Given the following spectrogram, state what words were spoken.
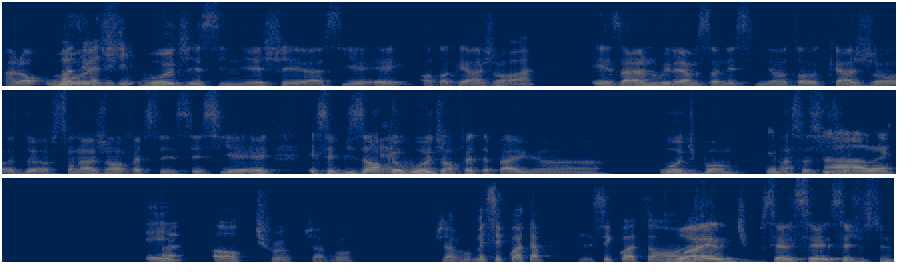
Alors, Woj, est signé chez euh, CAA en tant qu'agent Ouais. et Zion Williamson est signé en tant qu'agent. de- Son agent, en fait, c'est c'est CAA. Et c'est bizarre que Woj, en fait, n'ait pas eu un Woj bomb à ce sujet. Ah ouais. Et Ouais. oh, true, j'avoue, j'avoue. Mais c'est quoi ta, c'est quoi ton Ouais, c'est- c'est c'est juste une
